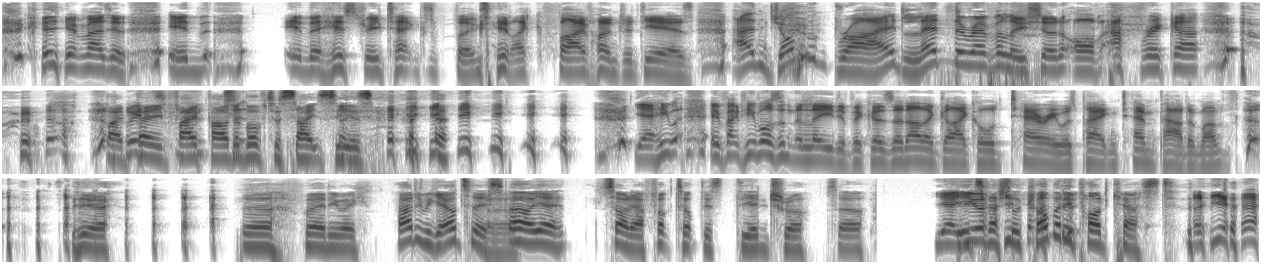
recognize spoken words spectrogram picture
Can you imagine in in the history textbooks in like 500 years. And John McBride led the revolution of Africa By which- paying five pound a month to Sightsavers. yeah, he. In fact, he wasn't the leader because another guy called Terry was paying ten pound a month. yeah. Uh, but anyway, how did we get onto this? oh yeah, sorry, I fucked up this the intro. So yeah, the you. International Comedy Podcast. yeah,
